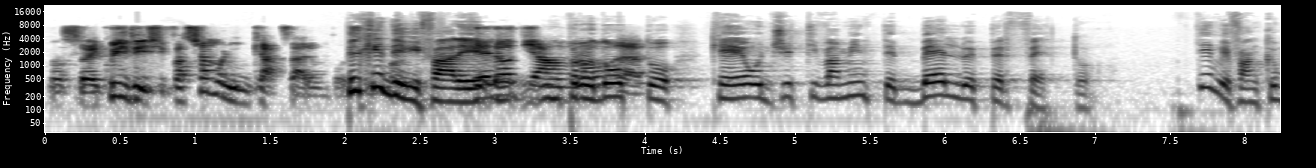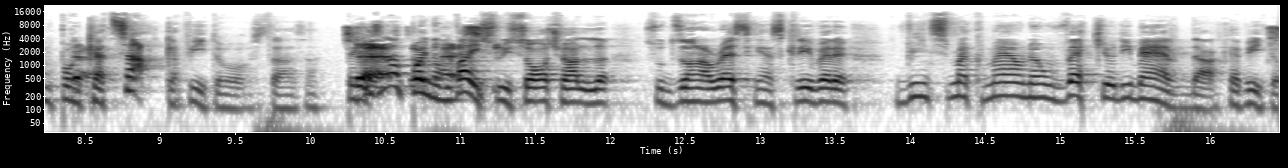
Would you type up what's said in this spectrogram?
lo so. E quindi dici, facciamoli incazzare un po'. perché devi fare un, diamo, un prodotto che è oggettivamente bello e perfetto deve fare anche un po' Certo. incazzare capito sta- sta- perché Certo, sennò poi non eh, vai sì. sui social su Zona Wrestling a scrivere Vince McMahon è un vecchio di merda capito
